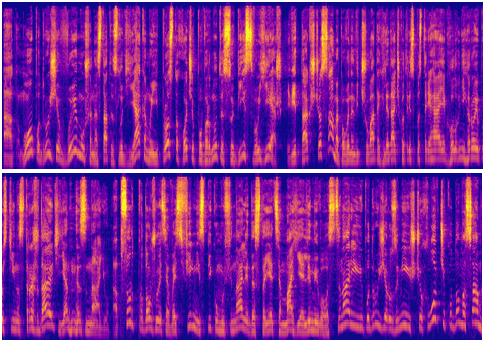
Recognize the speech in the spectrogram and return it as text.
А тому подружжя вимушене стати злодіяками і просто хоче повернути собі своє ж. Відтак, що саме повинен відчувати глядач, котрий спостерігає, як головні герої постійно страждають, я не знаю. Абсурд продовжується весь фільм із піком у фіналі, де стається магія лінивого сценарію, і подружжя розуміє, що хлопчик удома сам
